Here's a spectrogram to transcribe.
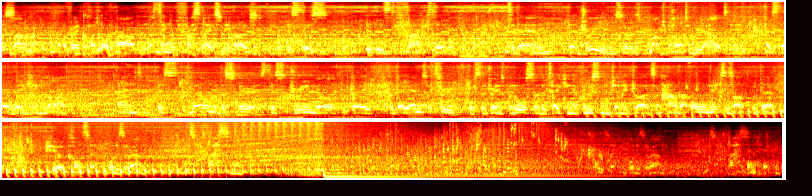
I've read quite a lot about them. The thing that fascinates me most is this is the fact that to them their dreams are as much part of reality as their waking life. And this realm of the spirits, this dream world that they, that they enter through, of course, their dreams, but also the taking of hallucinogenic drugs and how that all mixes up with their pure concept of what is around them. It's fascinating.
